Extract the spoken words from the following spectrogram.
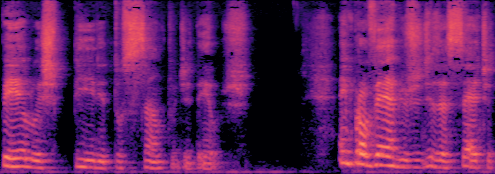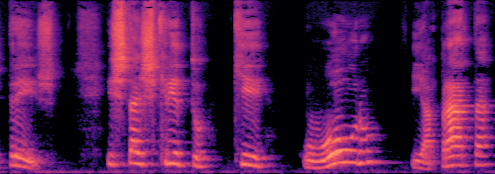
pelo Espírito Espírito Santo de Deus. Em Provérbios 17, 3, está escrito que o ouro e a prata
